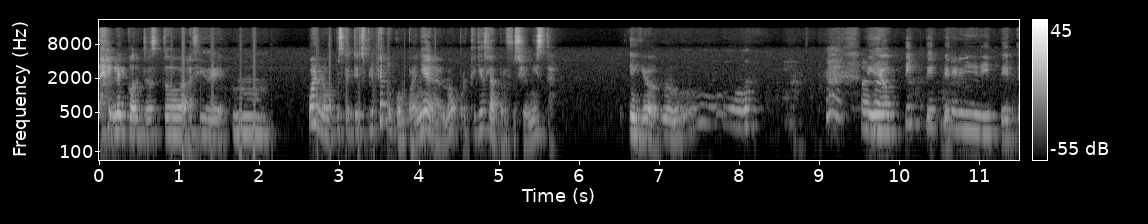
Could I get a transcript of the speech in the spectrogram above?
le contestó así de, mm, bueno, pues que te explique a tu compañera, ¿no? Porque ella es la perfusionista. Y yo, mm". y yo, pip, pip, pip, pip,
